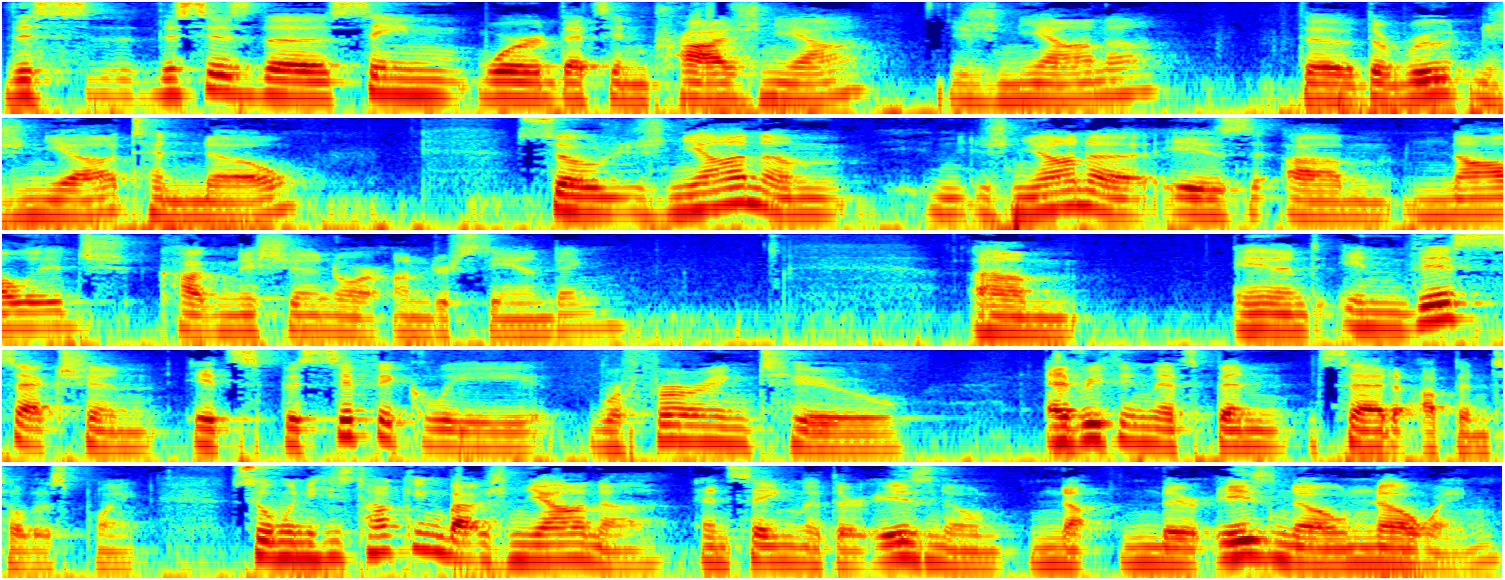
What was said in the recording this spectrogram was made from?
this this is the same word that's in prajna, jnana, the the root jna to know. So jnanam jnana is um, knowledge, cognition, or understanding. Um, and in this section, it's specifically referring to everything that's been said up until this point. So when he's talking about jnana and saying that there is no, no there is no knowing,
